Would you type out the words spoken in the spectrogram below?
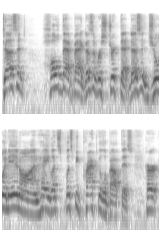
doesn't hold that back. Doesn't restrict that. Doesn't join in on hey let's let's be practical about this. Her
